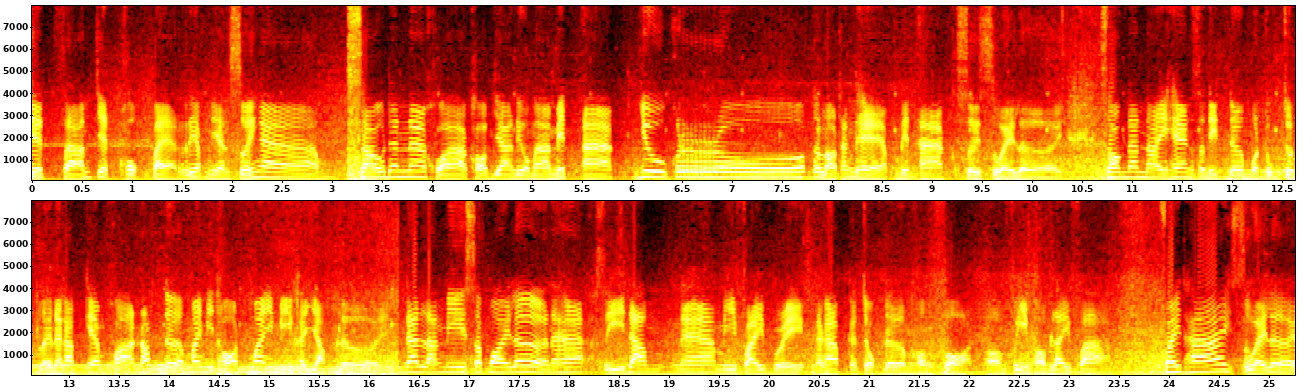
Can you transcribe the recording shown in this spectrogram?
73768 เรียบเนียนสวยงาม เสาด้านหน้าขวาขอบยางเดียวมาเม็ดอาร์คอยู่ครบตลอดทั้งแถบเม็ดอาร์คสวยๆเลย ซอกด้านในแห้งสนิทเดิมหมดทุกจุดเลยนะครับ แก้มขวาน็อตเดิมไม่มีถอดไม่มีขยับเลย ด้านหลังมีสปอยเลอร์นะฮะ สีดำนะฮะ มีไฟเบรกนะครับ กระจกเดิมของ Ford พร้อมฟิล์มพร้อมไล่ฟ้า ไฟท้ายสวยเลย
